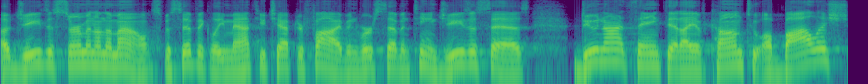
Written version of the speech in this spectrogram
of Jesus' Sermon on the Mount, specifically Matthew chapter 5 and verse 17, Jesus says, Do not think that I have come to abolish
